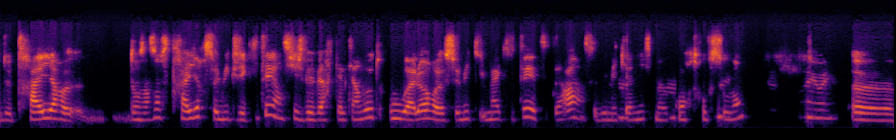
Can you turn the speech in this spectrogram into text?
de trahir, dans un sens, trahir celui que j'ai quitté, hein, si je vais vers quelqu'un d'autre, ou alors celui qui m'a quitté, etc. C'est des mécanismes qu'on retrouve souvent. Ouais, ouais. Euh,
